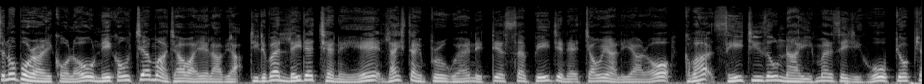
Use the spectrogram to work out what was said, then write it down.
ကျွန်တော်ပေါ်ရာတွေခေါ်လို့နေကောင်းကြမ်းမှကြပါရဲ့လားဗျဒီတစ်ပတ် latest channel ရဲ့ lifestyle program တွေတင်ဆက်ပေးခြင်းတဲ့အကြောင်းအရာလေးကတော့ကမ္ဘာဈေးကြီးဆုံးနိုင်အမှတ်တစိတ်တွေကိုပြောပြ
